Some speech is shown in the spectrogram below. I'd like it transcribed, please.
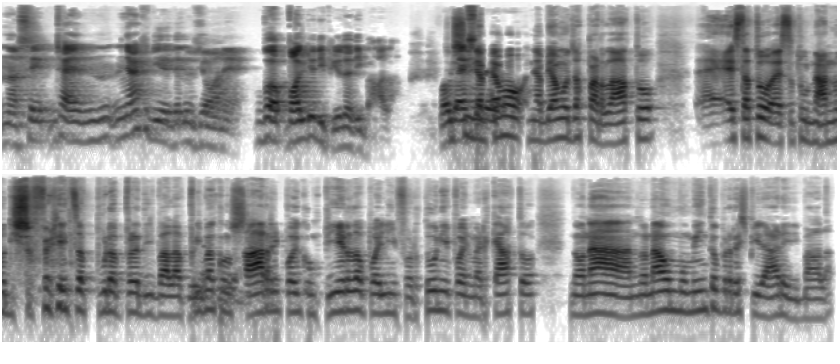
una se- cioè neanche dire delusione voglio di più da Dybala. Sì, essere... ne, abbiamo, ne abbiamo già parlato è stato, è stato, un anno di sofferenza pura per Dybala, prima con Sarri, poi con Pirlo, poi gli infortuni, poi il mercato, non ha, non ha un momento per respirare Dybala.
